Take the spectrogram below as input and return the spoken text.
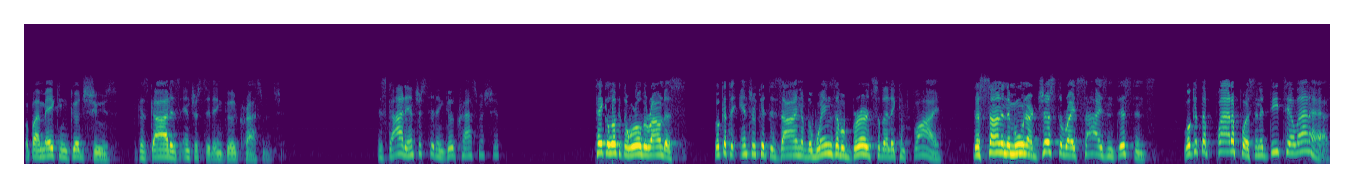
but by making good shoes, because God is interested in good craftsmanship. Is God interested in good craftsmanship? Take a look at the world around us. Look at the intricate design of the wings of a bird so that it can fly. The sun and the moon are just the right size and distance. Look at the platypus and the detail that has.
